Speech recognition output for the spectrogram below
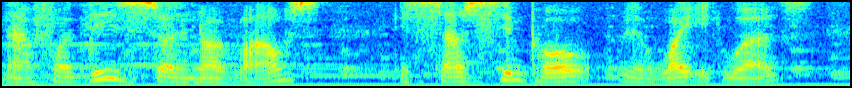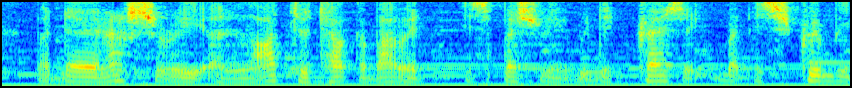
now for these solenoid valves it sounds simple the way it works but there is actually a lot to talk about it especially with the tragic but extremely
